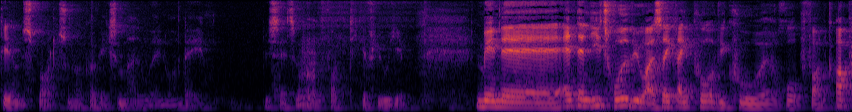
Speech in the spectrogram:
Det der med spot og sådan noget, gør vi ikke så meget ud af nu om dagen. Vi satser på, at folk de kan flyve hjem. Men øh, alt den lige troede vi jo altså ikke rigtig på, at vi kunne øh, råbe folk op.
